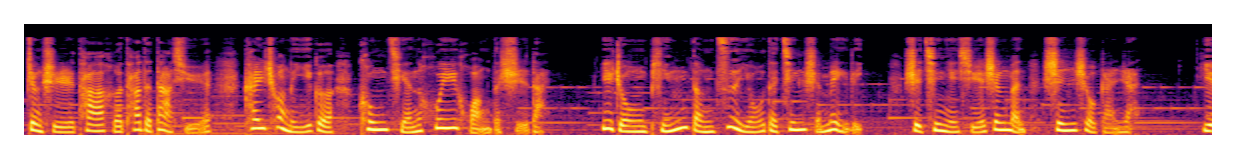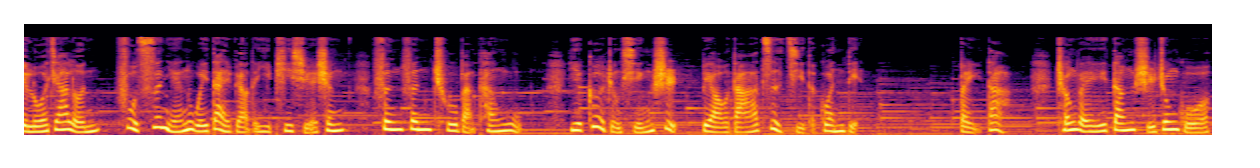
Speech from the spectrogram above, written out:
正是他和他的大学开创了一个空前辉煌的时代，一种平等自由的精神魅力，使青年学生们深受感染。以罗家伦、傅斯年为代表的一批学生纷纷出版刊物，以各种形式表达自己的观点。北大成为当时中国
